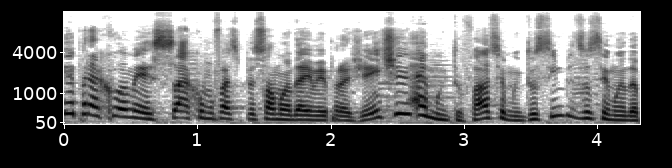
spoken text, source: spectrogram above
E pra começar, como faz o pessoal mandar e-mail pra gente? É muito fácil, é muito simples. Você manda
